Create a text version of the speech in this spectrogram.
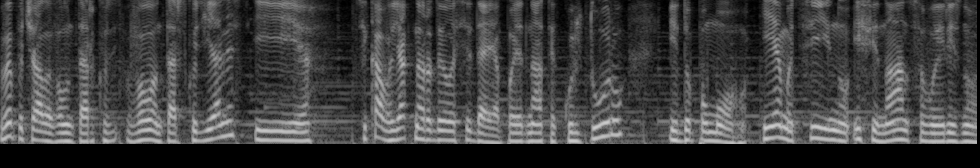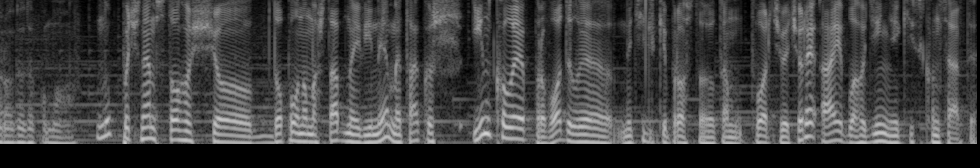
Ви почали волонтерку, волонтерську діяльність, і цікаво, як народилась ідея поєднати культуру і допомогу, і емоційну, і фінансову, і різного роду допомогу. Ну, почнемо з того, що до повномасштабної війни ми також інколи проводили не тільки просто там творчі вечори, а й благодійні якісь концерти.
